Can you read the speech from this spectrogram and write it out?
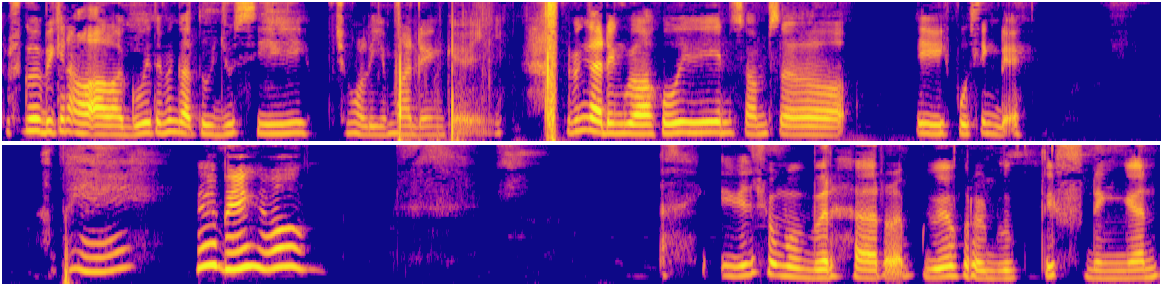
Terus gue bikin ala-ala gue tapi nggak tujuh sih. Cuma lima deh kayaknya. Tapi nggak ada yang gue lakuin samse. Ih pusing deh. Apa ya? Gue bingung. Ini cuma berharap gue produktif dengan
